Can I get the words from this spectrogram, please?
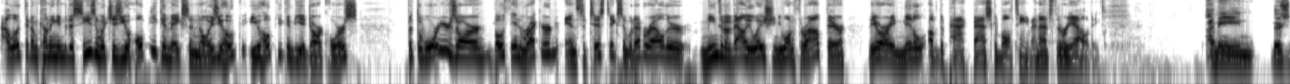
I looked at them coming into the season, which is you hope you can make some noise. You hope you hope you can be a dark horse. But the Warriors are both in record and statistics and whatever other means of evaluation you want to throw out there, they are a middle of the pack basketball team, and that's the reality. I mean, there's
